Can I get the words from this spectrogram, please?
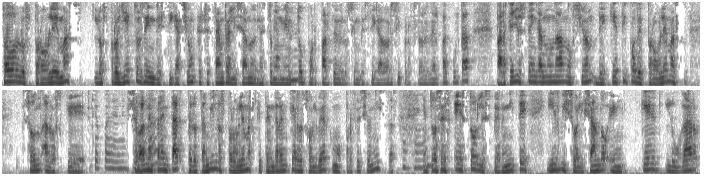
todos los problemas, los proyectos de investigación que se están realizando en este momento por parte de los investigadores y profesores de la facultad, para que ellos tengan una noción de qué tipo de problemas son a los que se, van a enfrentar, pero también los problemas que tendrán que resolver como profesionistas. Entonces, esto les permite ir visualizando en qué lugar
